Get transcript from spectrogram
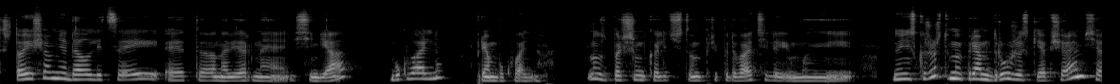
Что еще мне дал лицей? Это, наверное, семья, буквально, прям буквально. Ну, с большим количеством преподавателей мы ну, я не скажу, что мы прям дружески общаемся,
